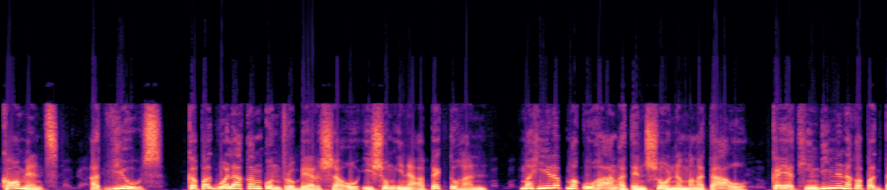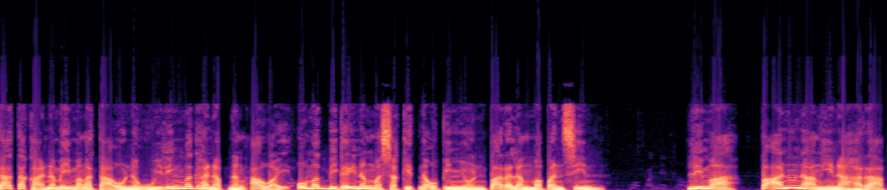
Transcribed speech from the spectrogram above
comments, at views. Kapag wala kang kontrobersya o isyong inaapektuhan, mahirap makuha ang atensyon ng mga tao, kaya't hindi na nakapagtataka na may mga tao na willing maghanap ng away o magbigay ng masakit na opinyon para lang mapansin. 5. Paano na ang hinaharap?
